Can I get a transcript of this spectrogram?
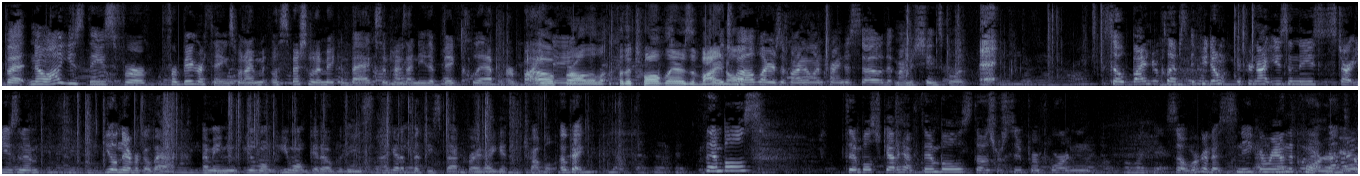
But no, I'll use these for for bigger things. When I'm especially when I'm making bags, sometimes I need a big clip or binding. oh, for all the for the twelve layers of For the vinyl. 12 layers of vinyl I'm trying to sew that my machine's going. So binder clips. If you don't, if you're not using these, start using them. You'll never go back. I mean, you, you won't. You won't get over these. I gotta put these back right. I get in trouble. Okay. Thimbles. Thimbles. You got to have thimbles. Those are super important. So we're gonna sneak around the corner here.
